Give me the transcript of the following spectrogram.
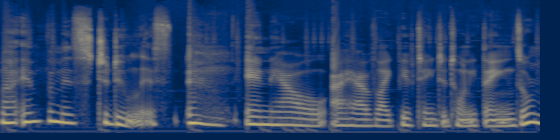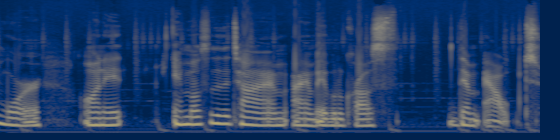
my infamous to do list and how I have like 15 to 20 things or more on it. And most of the time, I am able to cross them out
